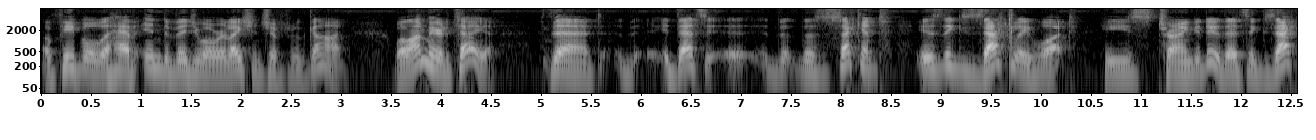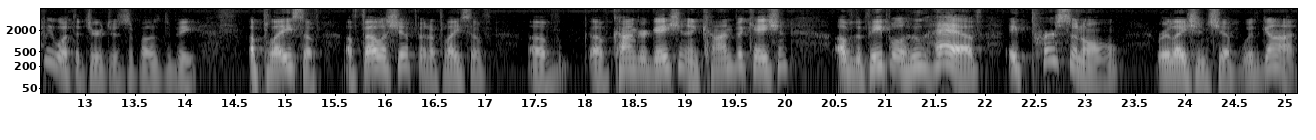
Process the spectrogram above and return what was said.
of people that have individual relationships with God? Well, I'm here to tell you that that's uh, the, the second is exactly what he's trying to do. That's exactly what the church is supposed to be a place of, of fellowship and a place of, of, of congregation and convocation of the people who have a personal relationship with God.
